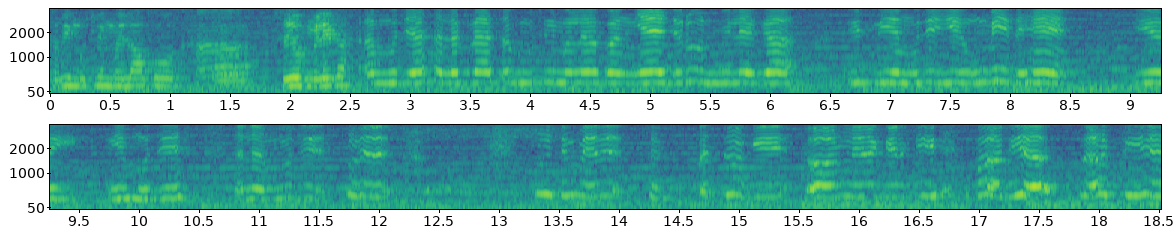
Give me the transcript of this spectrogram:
सभी मुस्लिम महिलाओं को हाँ। सहयोग मिलेगा? अब मुझे ऐसा लग रहा है सब मुस्लिम महिलाओं को न्याय ज़रूर मिलेगा। इसलिए मुझे ये उम्मीद है। ये ये मुझे ना मुझे मेरे मुझे मेरे बच्चों की और मेरे घर की बहुत याद आती है।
